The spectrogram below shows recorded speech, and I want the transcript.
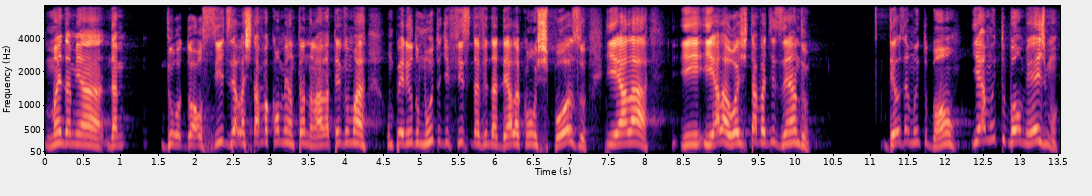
mãe da minha, da, do, do Alcides, ela estava comentando lá, ela teve uma, um período muito difícil da vida dela com o esposo, e ela, e, e ela hoje estava dizendo, Deus é muito bom, e é muito bom mesmo.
